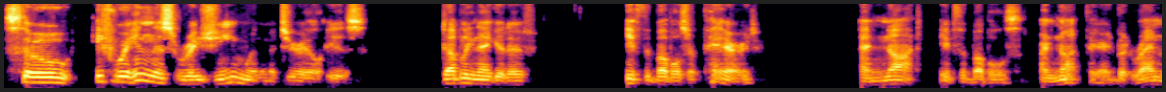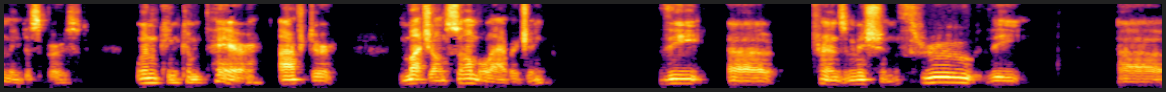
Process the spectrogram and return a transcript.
So if we're in this regime where the material is doubly negative if the bubbles are paired and not if the bubbles are not paired but randomly dispersed, one can compare after much ensemble averaging the uh, transmission through the uh,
